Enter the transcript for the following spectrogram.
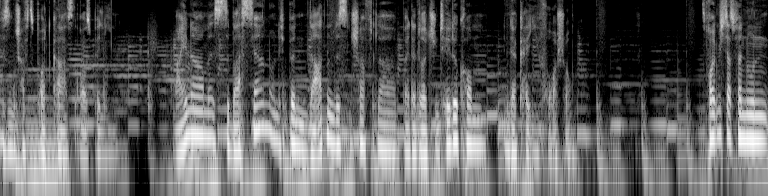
Wissenschaftspodcast aus Berlin. Mein Name ist Sebastian und ich bin Datenwissenschaftler bei der Deutschen Telekom in der KI-Forschung. Es freut mich, dass wir nun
